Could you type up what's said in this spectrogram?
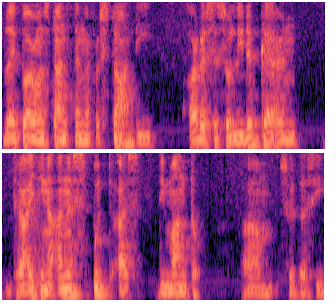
blykbaar ons tans dinge verstaan. Die aarde se soliede kern draai teen 'n ander spoed as die mantel. Ehm um, so dis die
